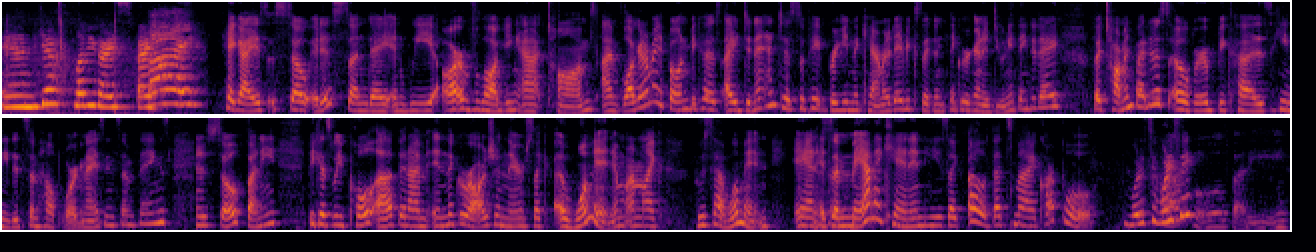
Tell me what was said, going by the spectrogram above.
And yeah, love you guys. Bye. Bye. Hey guys, so it is Sunday and we are vlogging at Tom's. I'm vlogging on my phone because I didn't anticipate bringing the camera today because I didn't think we were going to do anything today. But Tom invited us over because he needed some help organizing some things. And it's so funny because we pull up and I'm in the garage and there's like a woman and I'm like, who's that woman? And it's a mannequin and he's like, oh, that's my carpool. What is it? What is it? Carpool buddy.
